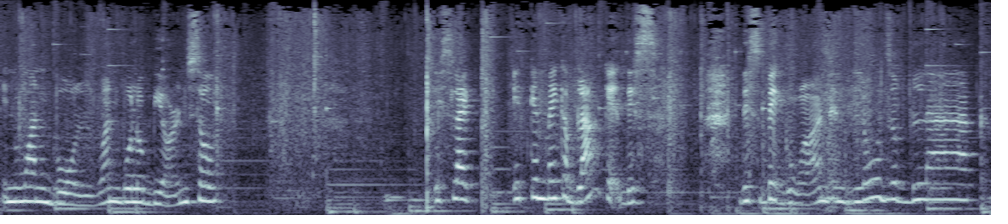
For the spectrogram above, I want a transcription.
In one bowl. One bowl of yarn. So, it's like, it can make a blanket, this this big one and loads of black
